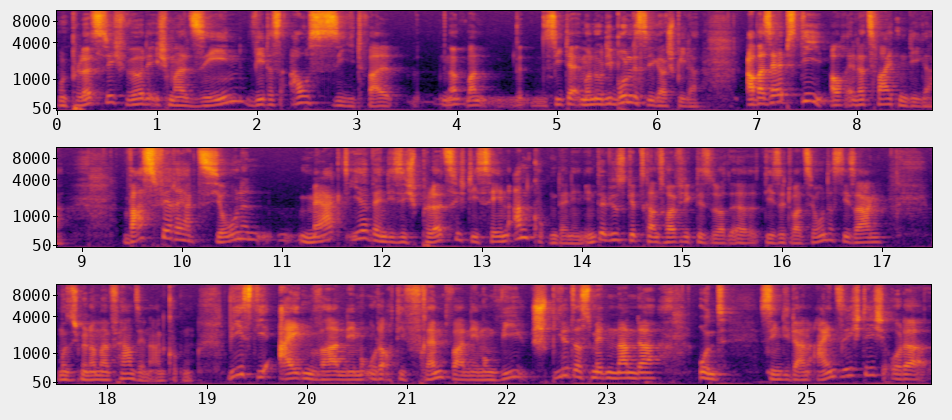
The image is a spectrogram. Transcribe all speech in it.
Und plötzlich würde ich mal sehen, wie das aussieht, weil ne, man sieht ja immer nur die Bundesligaspieler. Aber selbst die, auch in der zweiten Liga. Was für Reaktionen merkt ihr, wenn die sich plötzlich die Szenen angucken? Denn in Interviews gibt es ganz häufig die, äh, die Situation, dass die sagen, muss ich mir nochmal im Fernsehen angucken. Wie ist die Eigenwahrnehmung oder auch die Fremdwahrnehmung? Wie spielt das miteinander? Und sind die dann einsichtig oder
